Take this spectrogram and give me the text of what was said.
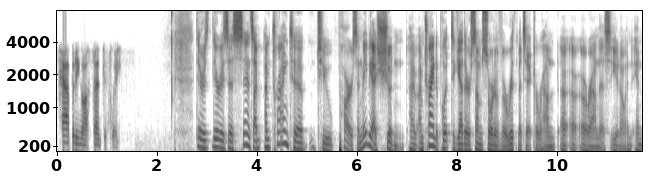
happening authentically there's there is a sense I'm I'm trying to to parse, and maybe I shouldn't. I, am trying to put together some sort of arithmetic around uh, uh, around this, you know, and and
